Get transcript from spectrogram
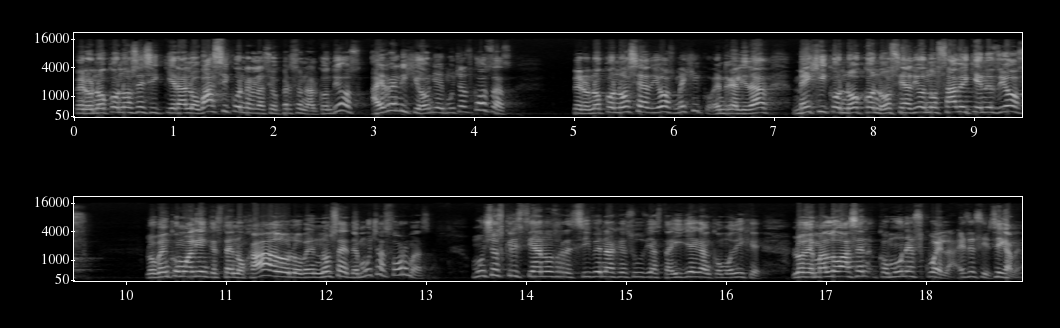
pero no conoce siquiera lo básico en relación personal con Dios. Hay religión y hay muchas cosas, pero no conoce a Dios México. En realidad, México no conoce a Dios, no sabe quién es Dios. Lo ven como alguien que está enojado, lo ven, no sé, de muchas formas. Muchos cristianos reciben a Jesús y hasta ahí llegan, como dije. Lo demás lo hacen como una escuela. Es decir, sígame.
